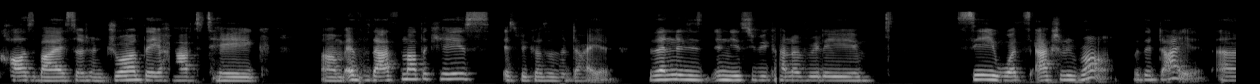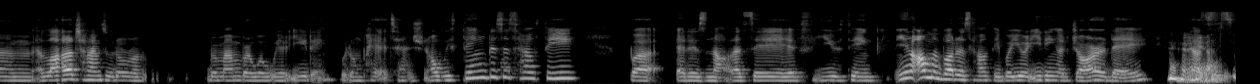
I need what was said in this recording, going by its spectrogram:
caused by a certain drug that you have to take Um, if that's not the case, it's because of the diet. Then it, is, it needs to be kind of really see what's actually wrong with the diet. Um, a lot of times we don't remember what we're eating. We don't pay attention. Or we think this is healthy, but it is not. Let's say if you think, you know, almond butter is healthy, but you're eating a jar a day, that's yes. a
